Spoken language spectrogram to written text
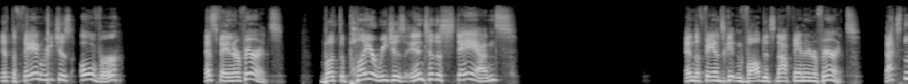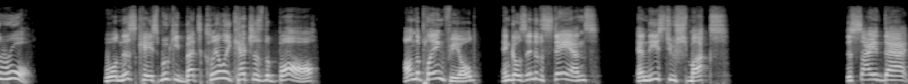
if the fan reaches over, that's fan interference. But the player reaches into the stands and the fans get involved, it's not fan interference. That's the rule. Well, in this case, Mookie Betts clearly catches the ball on the playing field and goes into the stands, and these two schmucks decide that,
